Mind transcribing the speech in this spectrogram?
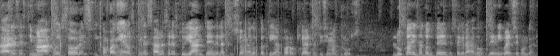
tardes, estimados profesores y compañeros. Quienes habla es el estudiante de la institución educativa parroquial Santísima Cruz, Lucas de Santo Ustedes de ese grado de nivel secundario.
